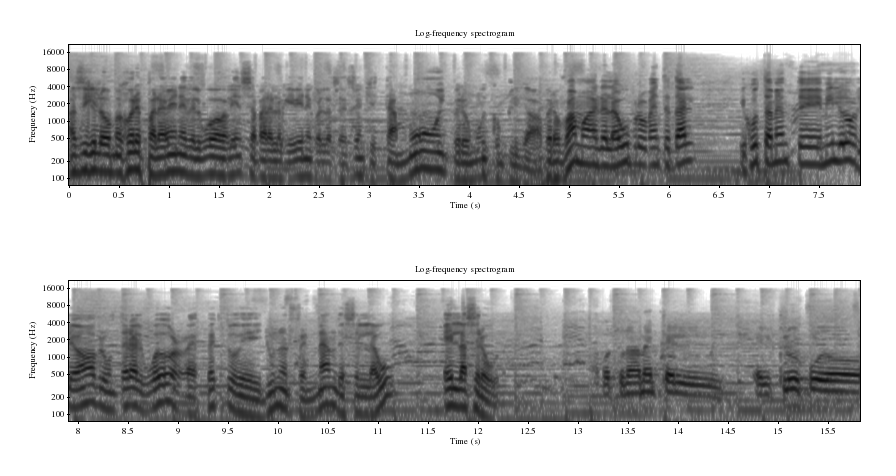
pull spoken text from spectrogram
Así que los mejores parabéns del huevo Valencia para lo que viene con la selección, que está muy, pero muy complicado. Pero vamos a ver a la U probablemente tal. Y justamente, Emilio, le vamos a preguntar al huevo respecto de Junior Fernández en la U en la 0-1. Afortunadamente el, el club pudo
